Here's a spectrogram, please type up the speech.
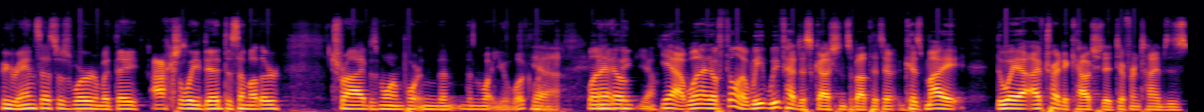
who your ancestors were and what they actually did to some other tribe is more important than, than what you look yeah. like. Well, I know, I think, yeah. Yeah. Well, I know Phil, we, we've had discussions about this because my, the way I've tried to couch it at different times is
